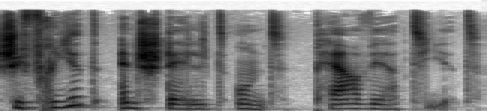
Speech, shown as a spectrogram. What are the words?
chiffriert, entstellt und pervertiert.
